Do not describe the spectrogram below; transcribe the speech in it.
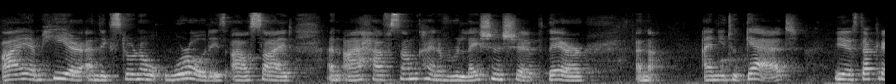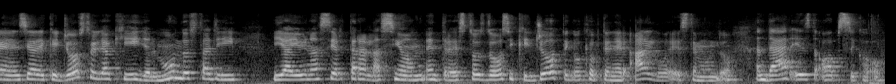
I am here and the external world is outside, and I have some kind of relationship there, and I need to get. Y esta creencia de que yo estoy aquí y el mundo está allí y hay una cierta relación entre estos dos y que yo tengo que obtener algo de este mundo. And that is the obstacle.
